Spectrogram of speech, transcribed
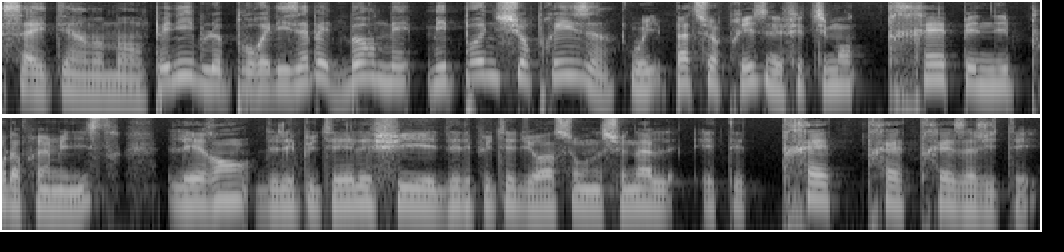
ça a été un moment pénible pour Elisabeth Borne, mais, mais pas une surprise Oui, pas de surprise, mais effectivement très pénible pour la Première ministre. Les rangs des députés LFI et des députés du Rassemblement national étaient très très très agités,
